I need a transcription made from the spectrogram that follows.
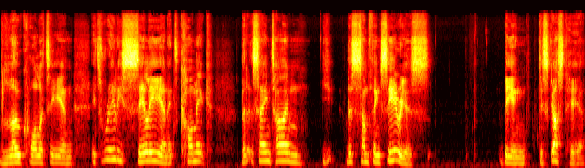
low quality, and it's really silly and it's comic, but at the same time, you, there's something serious being discussed here.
